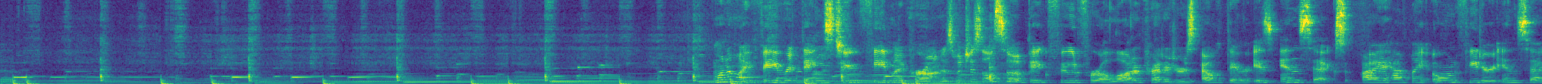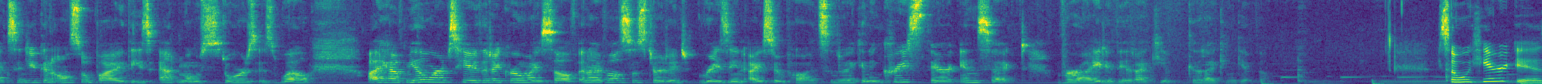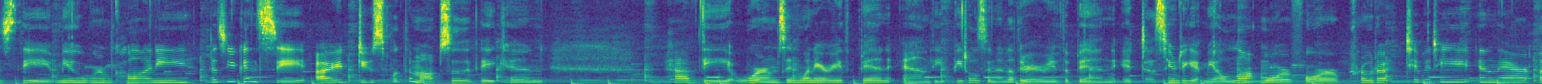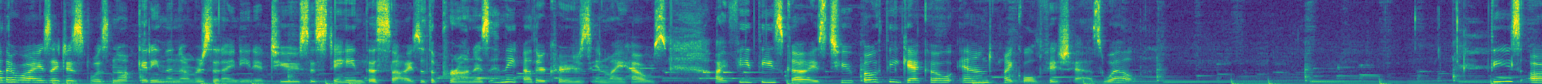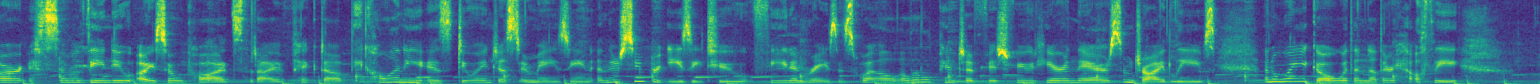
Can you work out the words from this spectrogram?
One of my favorite things to feed my piranhas, which is also a big food for a lot of predators out there, is insects. I have my own feeder insects and you can also buy these at most stores as well. I have mealworms here that I grow myself and I've also started raising isopods so that I can increase their insect variety that I, keep, that I can give them. So here is the mealworm colony. As you can see, I do split them up so that they can have the worms in one area of the bin and the beetles in another area of the bin. It does seem to get me a lot more for productivity in there. Otherwise, I just was not getting the numbers that I needed to sustain the size of the piranhas and the other critters in my house. I feed these guys to both the gecko and my goldfish as well. These are some of the new isopods that I've picked up. The colony is doing just amazing and they're super easy to feed and raise as well. A little pinch of fish food here and there, some dried leaves, and away you go with another healthy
